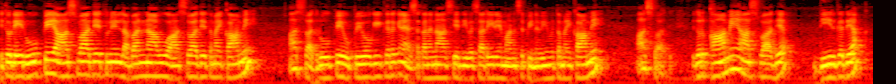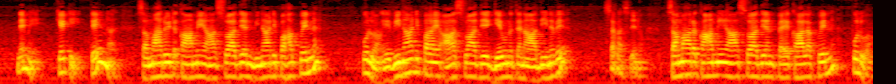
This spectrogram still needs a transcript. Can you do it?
ඒතකොට මේ රූපේ ආස්වාදය තුලින් ලබන්නා වූ ආස්වාදය තමයි කාමේ ආස්වාද. රූපේ උපයෝගී කරගෙන ඇස කන නාසය දිව ශරීරයේ මනස පිනවීම තමයි කාමේ ආස්වාදය. ඒතකොට කාමේ ආස්වාදය දීර්ඝ දෙයක් නෙමෙයි. කෙටි. තේන්නද? සමහර විට කාමයේ ආස්වාදයන් විනාඩි 5ක් වෙන්න පුළුවන්. ඒ විනාඩි 5 ආස්වාදයේ ගෙවුන තැන ආදීනවේ සකස් වෙනවා. සමහර කාමයේ ආස්වාදයන් පැය කාලක් වෙන්න පුළුවන්.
